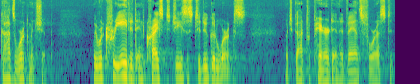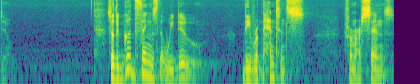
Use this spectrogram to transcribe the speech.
God's workmanship. We were created in Christ Jesus to do good works, which God prepared in advance for us to do. So, the good things that we do, the repentance from our sins,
